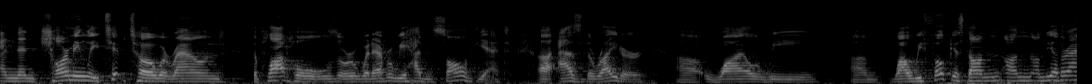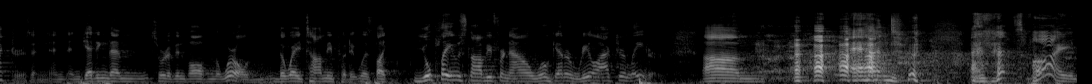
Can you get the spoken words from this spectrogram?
and then charmingly tiptoe around the plot holes or whatever we hadn't solved yet uh, as the writer uh, while we um, while we focused on, on, on the other actors and, and, and getting them sort of involved in the world. The way Tommy put it was like, you'll play Usnavi for now we'll get a real actor later. Um, and, and that's fine.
